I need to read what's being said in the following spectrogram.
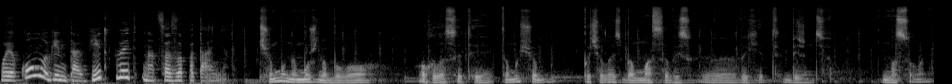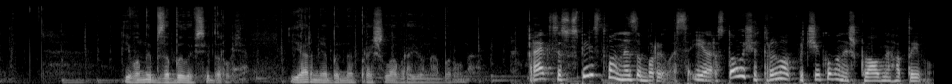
у якому він дав відповідь на це запитання. Чому не можна було оголосити? Тому що почалась би масовий е, вихід біженців. Масований. І вони б забили всі дороги. І армія би не пройшла в райони оборони. Реакція суспільства не заборилася, і Арестович отримав очікуваний шквал негативу.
